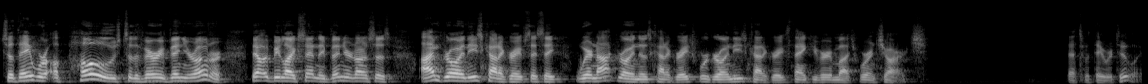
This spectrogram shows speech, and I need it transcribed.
So they were opposed to the very vineyard owner. That would be like saying the vineyard owner says, I'm growing these kind of grapes. They say, We're not growing those kind of grapes. We're growing these kind of grapes. Thank you very much. We're in charge. That's what they were doing.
